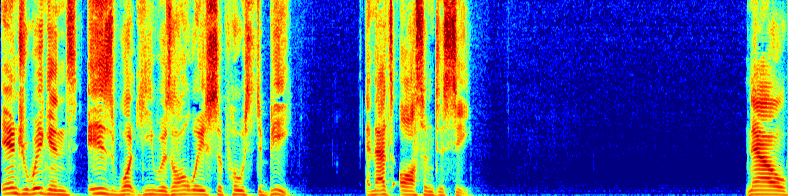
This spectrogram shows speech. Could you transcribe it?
Andrew Wiggins is what he was always supposed to be. And that's awesome to see. Now,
